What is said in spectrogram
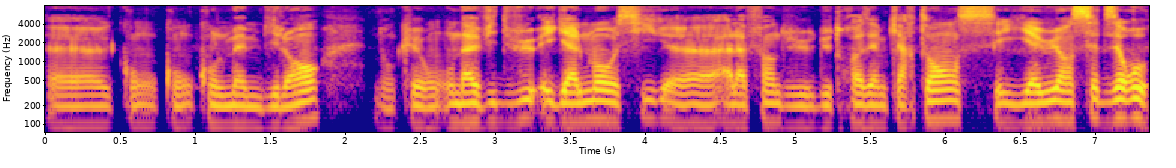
qui ont le même bilan. Donc, on a vite vu également aussi à la fin du, du troisième quart-temps, il y a eu un 7-0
